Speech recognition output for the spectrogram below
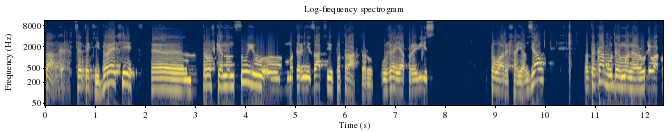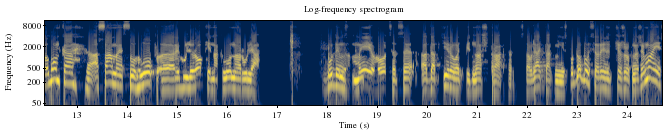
Так, це такі. До речі, е, трошки анонсую е, модернізацію по трактору. Уже я привіз товариша я взяв. Отака буде в мене рульова колонка, а саме суглоб е, регулювання наклона руля. Будемо ми його це все адаптувати під наш трактор. Вставляти так мені сподобався. Рычажок нажимаєш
